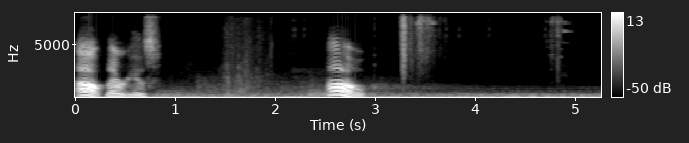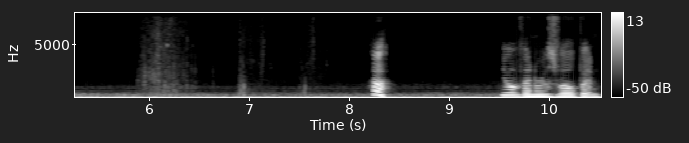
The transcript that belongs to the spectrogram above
Oh, there he is. Oh! Huh. You're Venarus Vulpin.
